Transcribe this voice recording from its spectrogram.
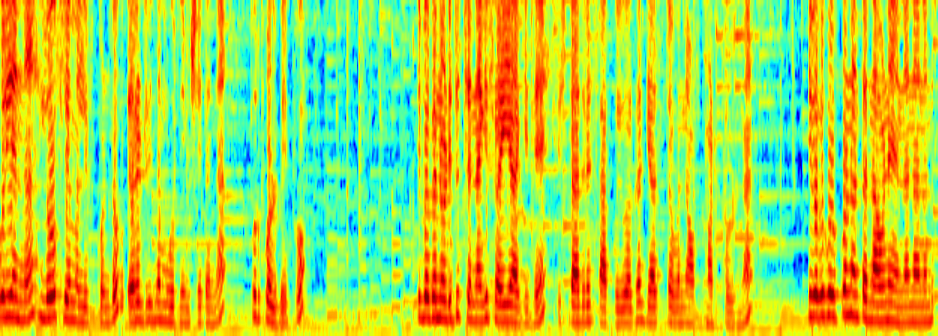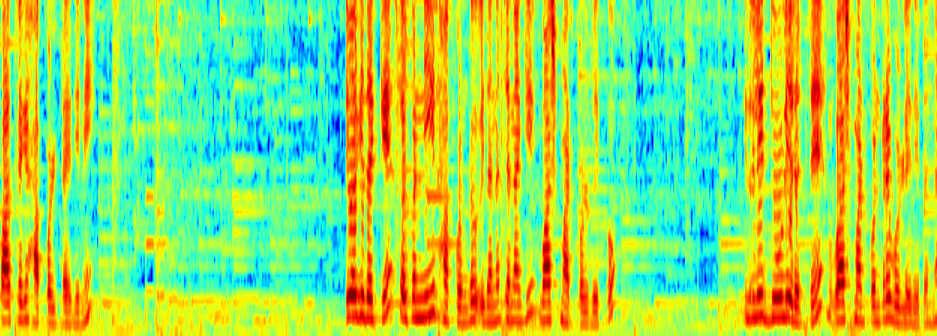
ಉರಿಯನ್ನ ಲೋ ಫ್ಲೇಮಲ್ಲಿ ಇಟ್ಕೊಂಡು ಎರಡರಿಂದ ಮೂರು ನಿಮಿಷ ಇದನ್ನ ಹುರ್ಕೊಳ್ಬೇಕು. ಇವಾಗ ನೋಡಿದ್ದು ಚೆನ್ನಾಗಿ ಫ್ರೈ ಆಗಿದೆ. ಇಷ್ಟಾದರೆ ಸಾಕು. ಇವಾಗ ಗ್ಯಾಸ್ ಸ್ಟವ್ ಅನ್ನ ಆಫ್ ಮಾಡ್ಕೊಳ್ಳೋಣ. ಇವಾಗ ಹುರ್ಕೊಂಡಂತ ನವಣೆಯನ್ನು ನಾನೊಂದು ಪಾತ್ರೆಗೆ ಹಾಕೊಳ್ತಾ ಇದ್ದೀನಿ. ಇವಾಗ ಇದಕ್ಕೆ ಸ್ವಲ್ಪ ನೀರು ಹಾಕೊಂಡು ಇದನ್ನ ಚೆನ್ನಾಗಿ ವಾಶ್ ಮಾಡ್ಕೊಳ್ಬೇಕು. ಇದರಲ್ಲಿ ಧೂಳಿರುತ್ತೆ. ವಾಶ್ ಮಾಡಿಕೊಂಡ್ರೆ ಒಳ್ಳೇದು ಇದನ್ನ.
